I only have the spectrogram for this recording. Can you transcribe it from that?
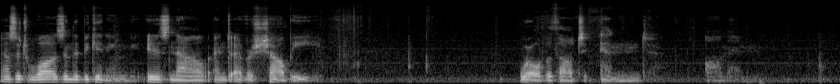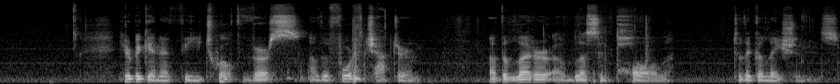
as it was in the beginning, is now, and ever shall be world without end. Amen. Here beginneth the twelfth verse of the fourth chapter of the letter of blessed Paul to the Galatians.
